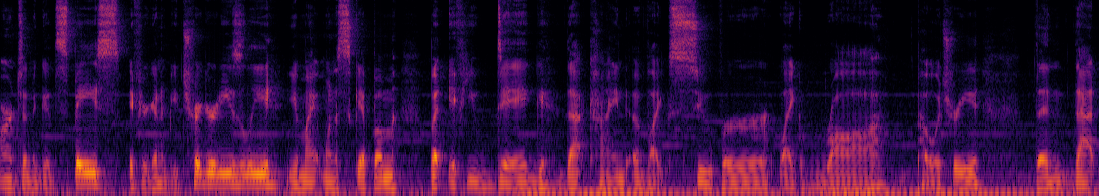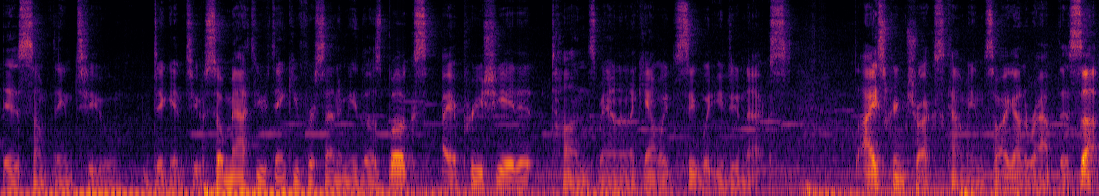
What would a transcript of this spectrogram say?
aren't in a good space, if you're going to be triggered easily, you might want to skip them. But if you dig that kind of like super like raw poetry, then that is something to dig into. So Matthew, thank you for sending me those books. I appreciate it tons, man, and I can't wait to see what you do next ice cream truck's coming, so I got to wrap this up.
